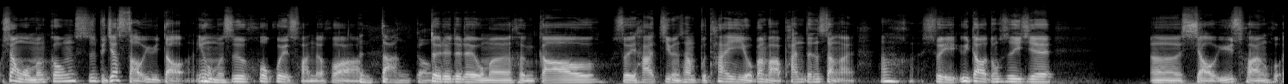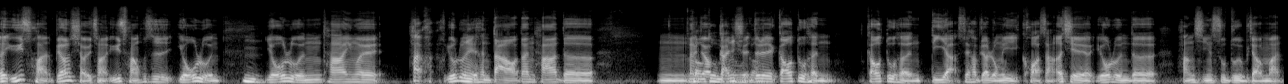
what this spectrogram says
像我们公司比较少遇到，因为我们是货柜船的话，很大很高，对对对对，我们很高，所以他基本上不太有办法攀登上来啊，所以遇到的都是一些。呃，小渔船或诶，渔船，不要小渔船，渔船或是游轮。嗯，游轮它因为它游轮也很大哦，但它的嗯，那叫干舷，对对，高度很高度很低啊，所以它比较容易跨上，而且游轮的航行速度也比较慢。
